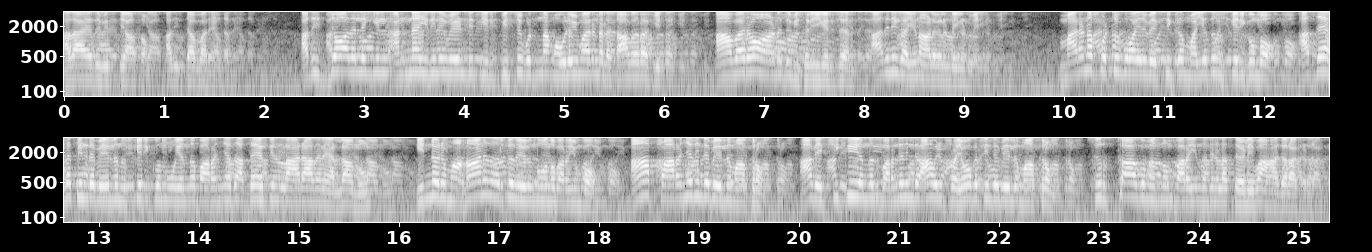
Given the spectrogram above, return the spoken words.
അതായത് വ്യത്യാസം. അത് ഇതാ പറയേണ്ടത്. അത് ഇജോ അതല്ലെങ്കിൽ അന്ന ഇതിനു വേണ്ടി തിരിപ്പിച്ച് വിടുന്ന മൗലവിമാരുണ്ടല്ലോ ചാവേറാക്കിയിട്ട്. അവരോ ആണ് ഇത് വിശദീകരിച്ചു തരേണ്ടത് അതിന് കഴിയുന്ന ആളുകളുണ്ടെങ്കിൽ വരും. മരണപ്പെട്ടു പോയ ഒരു വ്യക്തിക്ക് മയ്യത്ത് നിസ്കരിക്കുമ്പോൾ അദ്ദേഹത്തിന്റെ പേരിൽ നിസ്കരിക്കുന്നു എന്ന് പറഞ്ഞത് അദ്ദേഹത്തിനുള്ള ആരാധനയല്ലാന്നും. ഇന്നൊരു മഹാന് നേർച്ച നേരുന്നു എന്ന് പറയുമ്പോൾ ആ പറഞ്ഞതിന്റെ പേരിൽ മാത്രം ആ വ്യക്തിക്ക് എന്ന് പറഞ്ഞതിന്റെ ആ ഒരു പ്രയോഗത്തിന്റെ പേരിൽ മാത്രം സിർക്കാകുമെന്നും പറയുന്നതിനുള്ള തെളിവ് ഹാജരാക്കേണ്ടത്.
